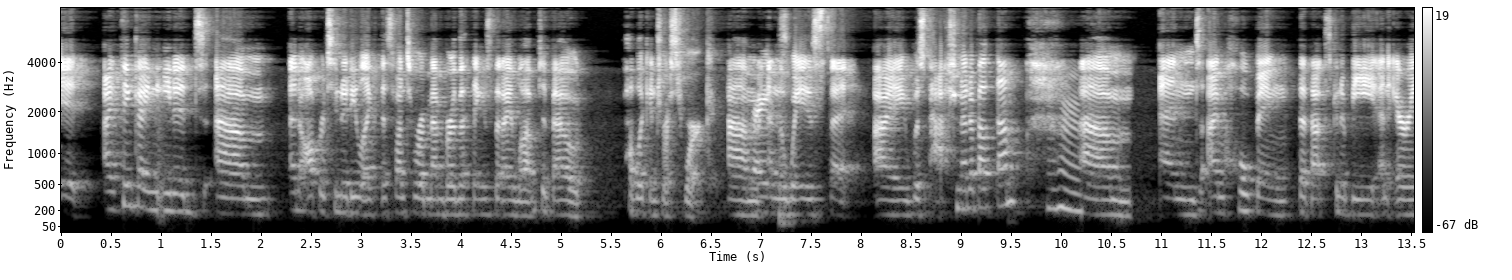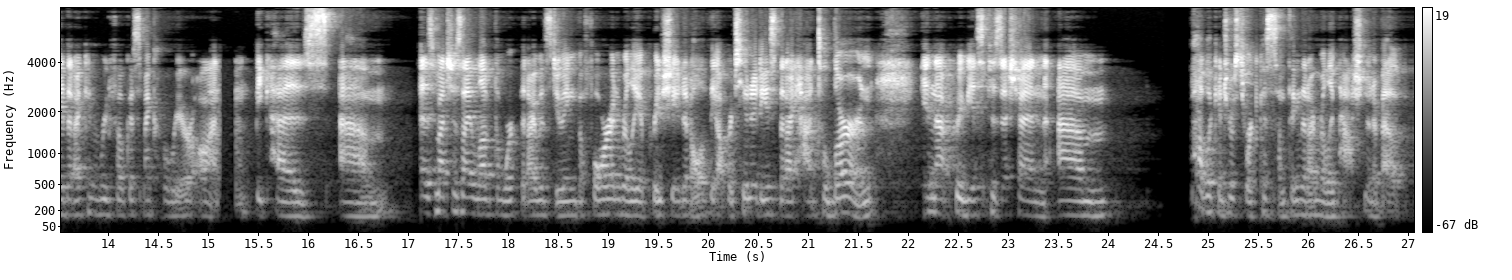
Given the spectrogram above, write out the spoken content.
it, I think I needed um, an opportunity like this one to remember the things that I loved about public interest work um, right. and the ways that I was passionate about them. Mm-hmm. Um, and I'm hoping that that's going to be an area that I can refocus my career on because um, as much as I loved the work that I was doing before and really appreciated all of the opportunities that I had to learn in that previous position, um, public interest work is something that I'm really passionate about.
